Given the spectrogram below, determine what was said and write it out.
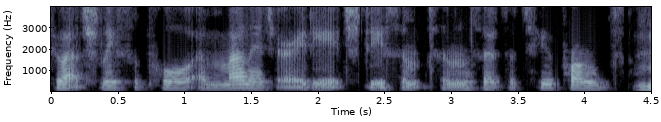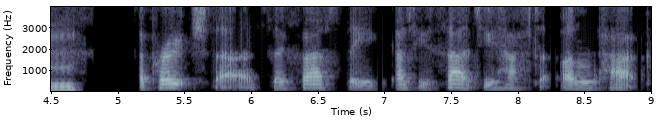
to actually support and manage your ADHD symptoms. So it's a two pronged mm. approach there. So, firstly, as you said, you have to unpack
